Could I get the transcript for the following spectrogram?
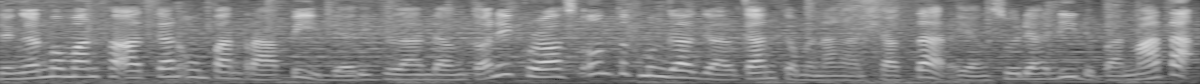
dengan memanfaatkan umpan rapi dari gelandang Toni Kroos untuk menggagalkan kemenangan Shakhtar yang sudah di depan mata.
